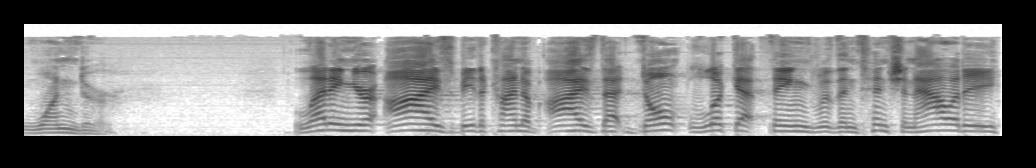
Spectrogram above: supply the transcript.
wonder. Letting your eyes be the kind of eyes that don't look at things with intentionality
